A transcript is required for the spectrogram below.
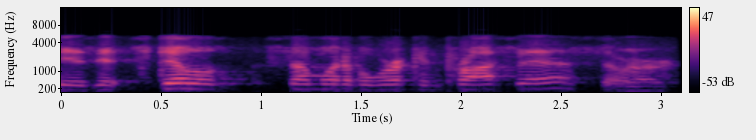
is it still somewhat of a work in process, or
